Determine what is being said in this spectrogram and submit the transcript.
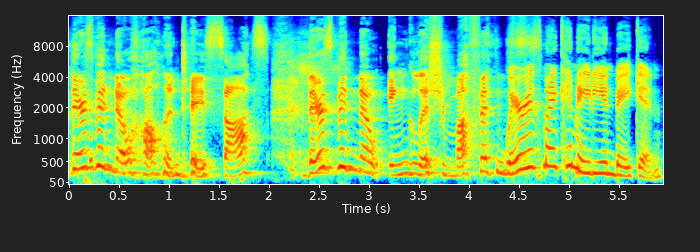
There's been no hollandaise sauce. There's been no English muffin. Where is my Canadian bacon?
